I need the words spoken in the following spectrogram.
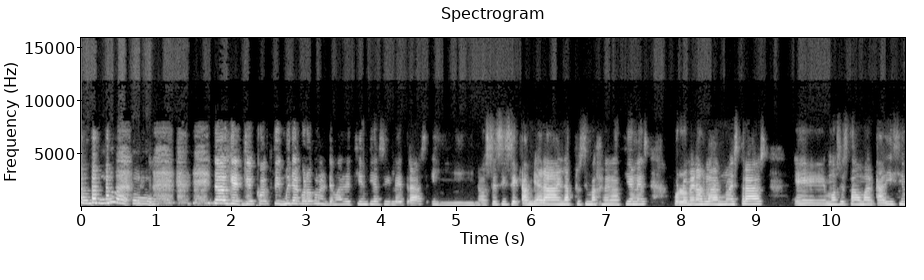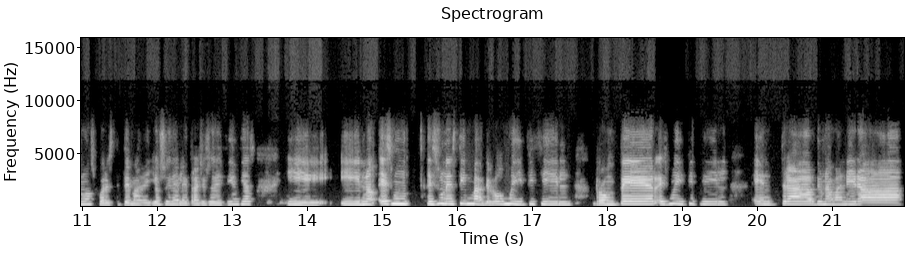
Continúa no, que yo estoy muy de acuerdo con el tema de ciencias y letras y no sé si se cambiará en las próximas generaciones, por lo menos las nuestras. Eh, hemos estado marcadísimos por este tema de yo soy de letras, yo soy de ciencias y, y no es es un estigma que luego es muy difícil romper, es muy difícil entrar de una manera,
